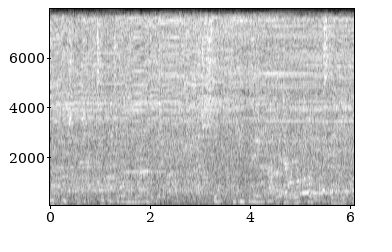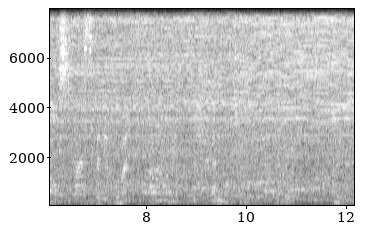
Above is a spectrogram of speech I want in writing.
your country and taken to one around the world. I just think with you being that... But there were your colleagues being repulsed by a civilian woman. Uh, I mean, if anyone was going to be there, I mean, I mean,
